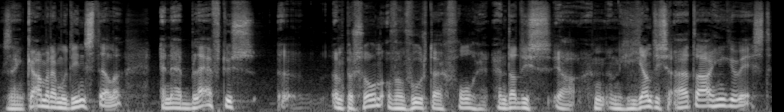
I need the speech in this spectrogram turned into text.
zijn camera moet instellen. En hij blijft dus uh, een persoon of een voertuig volgen. En dat is ja, een, een gigantische uitdaging geweest,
